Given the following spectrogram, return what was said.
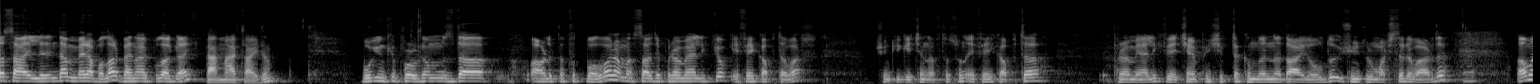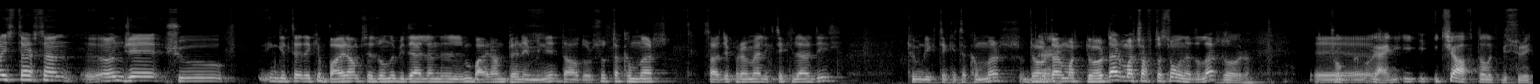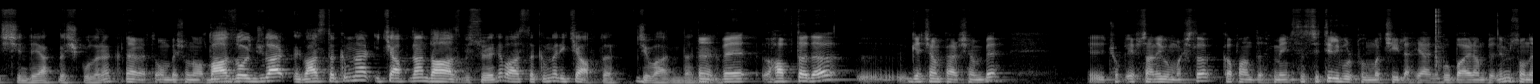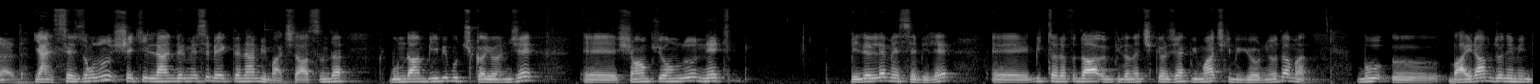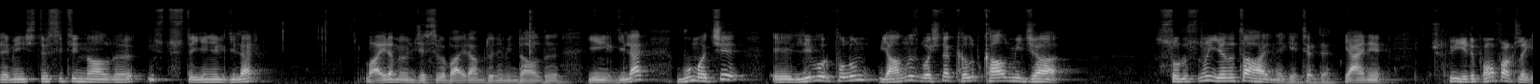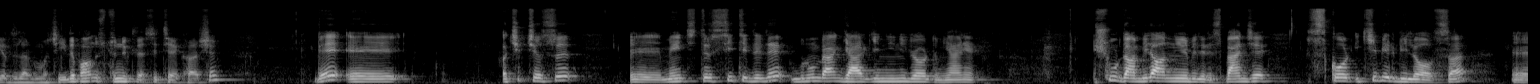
Ada sahillerinden merhabalar. Ben Alp Ulagay. Ben Mert Aydın. Bugünkü programımızda ağırlıkta futbol var ama sadece Premier Lig yok. FA Cup'ta var. Çünkü geçen hafta sonu FA Cup'ta Premier Lig ve Championship takımlarına dahil olduğu 3. tur maçları vardı. Ama istersen e, önce şu İngiltere'deki bayram sezonunu bir değerlendirelim. Bayram dönemini daha doğrusu. Takımlar sadece Premier Lig'dekiler değil. Tüm ligdeki takımlar dörder Evet. maç dörder maç haftası oynadılar. Doğru. Ee, Çok yani i- iki haftalık bir süreç içinde yaklaşık olarak. Evet 15-16. Bazı oyuncular, bazı takımlar iki haftadan daha az bir sürede, bazı takımlar iki hafta civarında. diyelim. Evet ve haftada e, geçen perşembe e, çok efsane bir maçla kapandı. Manchester City Liverpool maçıyla yani bu bayram dönemi sona erdi. Yani sezonu şekillendirmesi beklenen bir maçtı. Aslında bundan bir, bir buçuk ay önce e, şampiyonluğu net belirlemese bile e, bir tarafı daha ön plana çıkaracak bir maç gibi görünüyordu ama bu e, bayram döneminde Manchester City'nin aldığı üst üste yenilgiler bayram öncesi ve bayram döneminde aldığı yenilgiler bu maçı e, Liverpool'un yalnız başına kalıp kalmayacağı sorusunun yanıtı haline getirdi. Yani Çünkü 7 puan farkla girdiler bu maçı. 7 puan üstünlükle City'ye karşı. Ve e, açıkçası e, Manchester City'de de bunun ben gerginliğini gördüm. Yani şuradan bile anlayabiliriz. Bence skor 2-1 bile olsa e,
